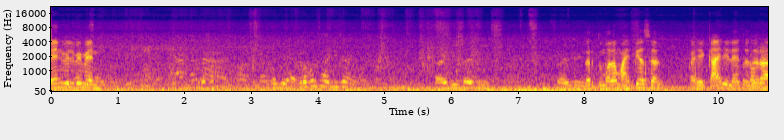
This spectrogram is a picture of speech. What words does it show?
मेन विल बी मेन जर तुम्हाला माहिती असेल का हे काय लिहिलंय तर जरा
